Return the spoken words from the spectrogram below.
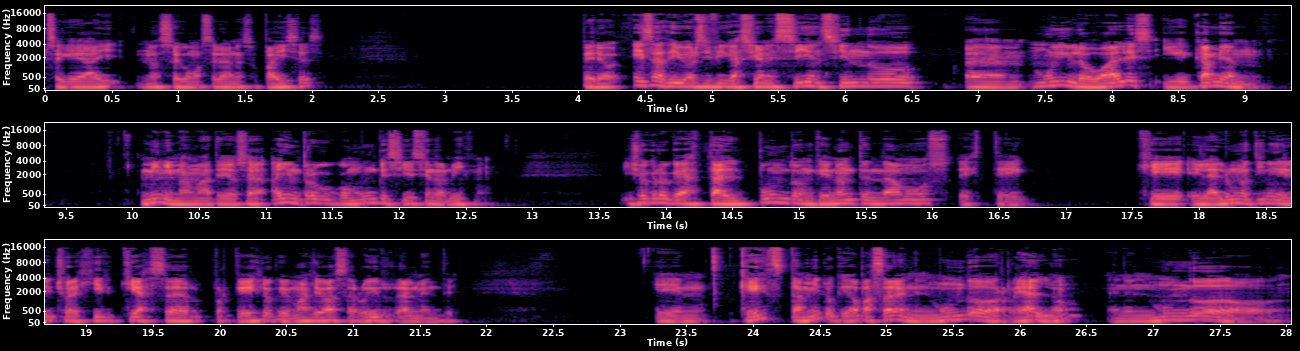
sé que hay, no sé cómo serán esos países. Pero esas diversificaciones siguen siendo em, muy globales y que cambian mínimas materias. O sea, hay un troco común que sigue siendo el mismo. Y yo creo que hasta el punto en que no entendamos este, que el alumno tiene derecho a elegir qué hacer, porque es lo que más le va a servir realmente. Em, que es también lo que va a pasar en el mundo real, ¿no? En el mundo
